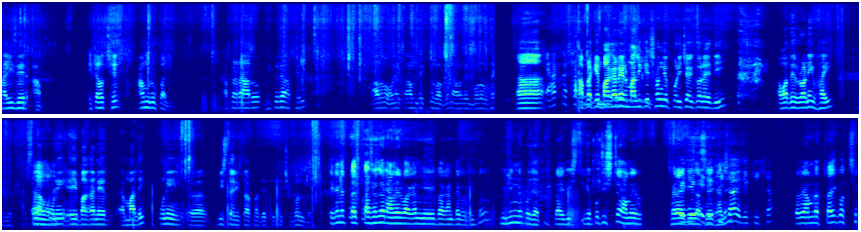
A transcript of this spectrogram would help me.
সাইজের আম। এটা হচ্ছে আমরুপালি। আপনারা আরও ভিতরে আছেন আরও অনেক আম দেখতে পাবেন। আমাদের বড় ভাই আপনাকে বাগানের মালিকের সঙ্গে পরিচয় করে দিই। আমাদের রনি ভাই উনি এই বাগানের মালিক। উনি বিস্তারিত আপনাদেরকে কিছু বলবেন। এখানে প্রায় পাঁচ হাজার আমের বাগান নিয়ে এই বাগানটা গঠিত। বিভিন্ন প্রজাতির প্রায় বিশ থেকে পঁচিশটা আমের ভ্যারাইটিস আছে এখানে। তবে আমরা ট্রাই করছি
